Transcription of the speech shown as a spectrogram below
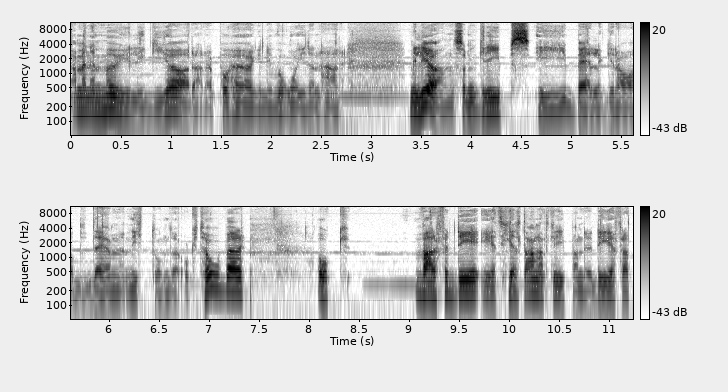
ja, men en möjliggörare på hög nivå i den här miljön som grips i Belgrad den 19 oktober. Och varför det är ett helt annat gripande det är för att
